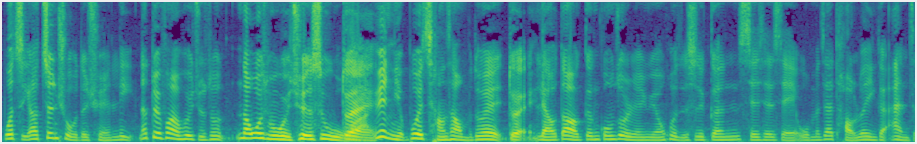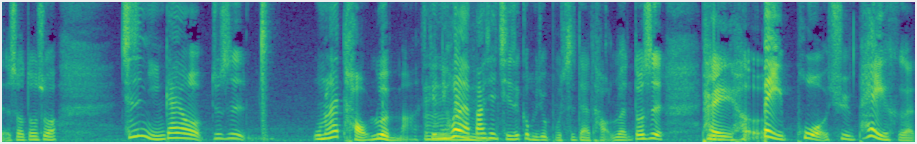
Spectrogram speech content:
我只要争取我的权利。那对方也会觉得说，那为什么委屈的是我啊？对，因为你也不会常常，我们都会对。聊到跟工作人员或者是跟谁谁谁，我们在讨论一个案子的时候，都说，其实你应该要就是。我们来讨论嘛，你后来发现其实根本就不是在讨论，都是配合，被迫去配合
